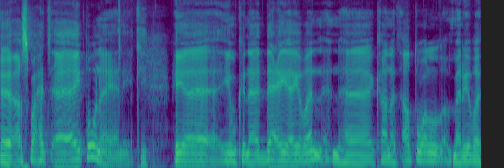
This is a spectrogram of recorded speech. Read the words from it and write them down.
أصبحت أيقونة يعني. أكيد. هي يمكن أدعي أيضا أنها كانت أطول مريضة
